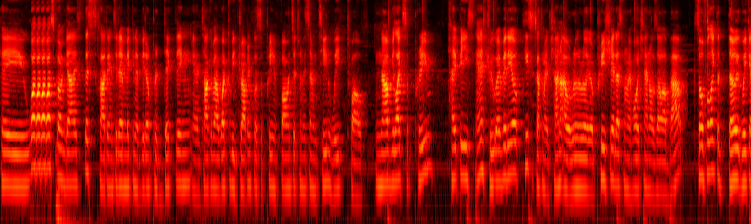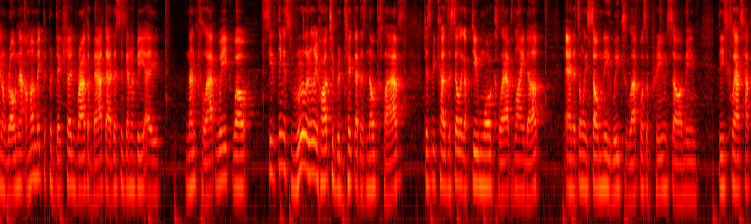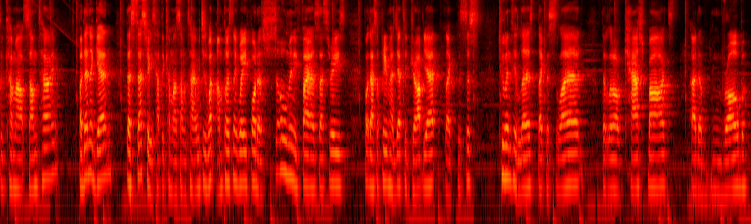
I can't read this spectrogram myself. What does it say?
Hey, what, what, what's going guys? This is Cloud and today I'm making a video predicting and talking about what could be dropping for Supreme Fall Winter 2017 week 12. Now if you like Supreme, Hypebeast, and Streetwear video, please subscribe to my channel. I would really really appreciate it. That's what my whole channel is all about. So for like the third week in a row now, I'm gonna make the prediction right off the bat that this is gonna be a non-collab week. Well, see the thing is really really hard to predict that there's no collabs just because there's still like a few more collabs lined up and it's only so many weeks left for Supreme so I mean these collabs have to come out sometime. But then again, the accessories have to come out sometime, which is what I'm personally waiting for. There's so many fire accessories, but that Supreme has yet to drop yet. Like this is too many to list. Like the sled, the little cash box, uh, the robe,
